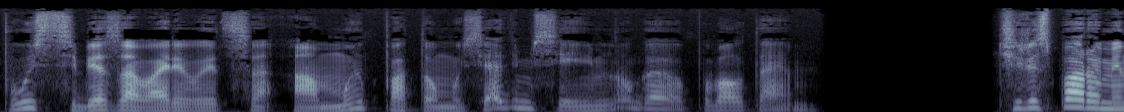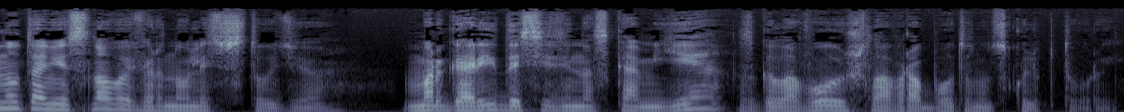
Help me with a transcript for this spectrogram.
пусть себе заваривается, а мы потом усядемся и немного поболтаем». Через пару минут они снова вернулись в студию. Маргарита, сидя на скамье, с головой ушла в работу над скульптурой.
